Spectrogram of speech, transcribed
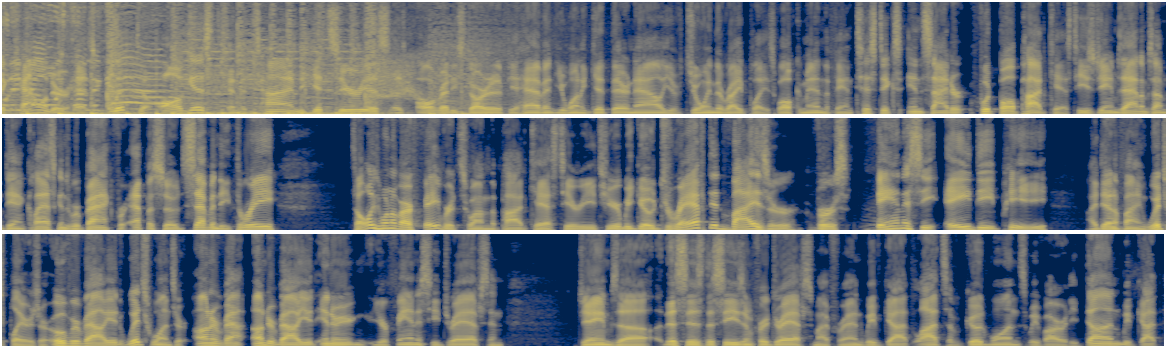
The calendar has flipped to August, and the time to get serious has already started. If you haven't, you want to get there now. You've joined the right place. Welcome in the Fantistics Insider Football Podcast. He's James Adams. I'm Dan Clasgens. We're back for episode 73. It's always one of our favorites on the podcast here each year. We go draft advisor versus fantasy ADP identifying which players are overvalued, which ones are undervalued entering your fantasy drafts. And James, uh, this is the season for drafts, my friend. We've got lots of good ones we've already done. We've got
